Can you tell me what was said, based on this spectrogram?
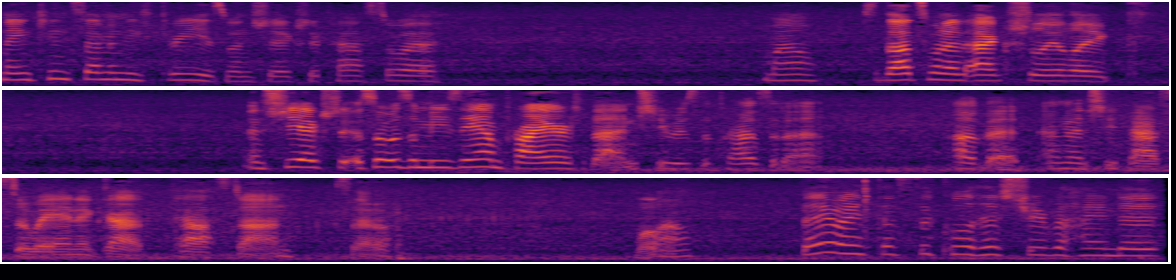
1973 is when she actually passed away. Wow. So that's when it actually, like. And she actually. So it was a museum prior to that, and she was the president of it. And then she passed away, and it got passed on. So. Well, Wow. But anyway, that's the cool history behind it.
